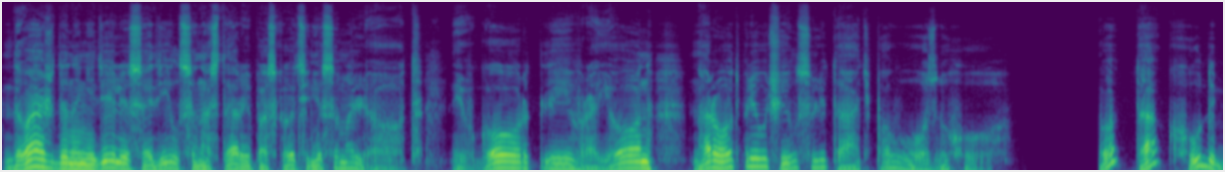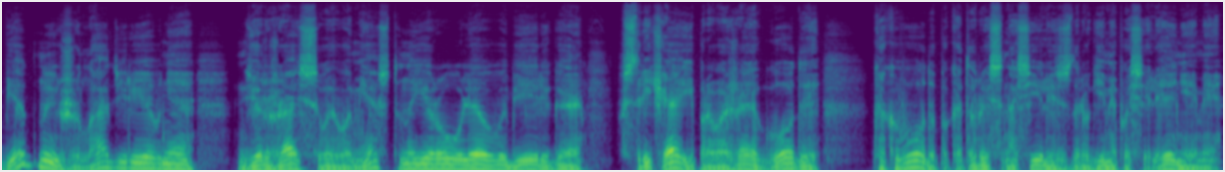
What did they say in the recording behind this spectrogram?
дважды на неделю садился на старой Паскотине самолет, и в город ли, и в район народ приучился летать по воздуху. Вот так худо-бедно и жила деревня, держась своего места на яру у левого берега, встречая и провожая годы, как воду, по которой сносились с другими поселениями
